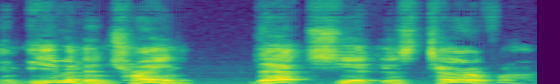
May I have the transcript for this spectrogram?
And even in training, that shit is terrifying.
